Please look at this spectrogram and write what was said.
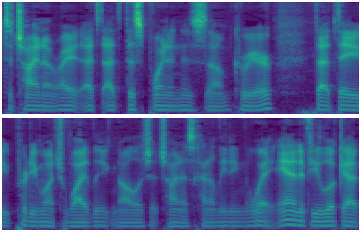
to China right at at this point in his um, career that they pretty much widely acknowledge that China is kind of leading the way. And if you look at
